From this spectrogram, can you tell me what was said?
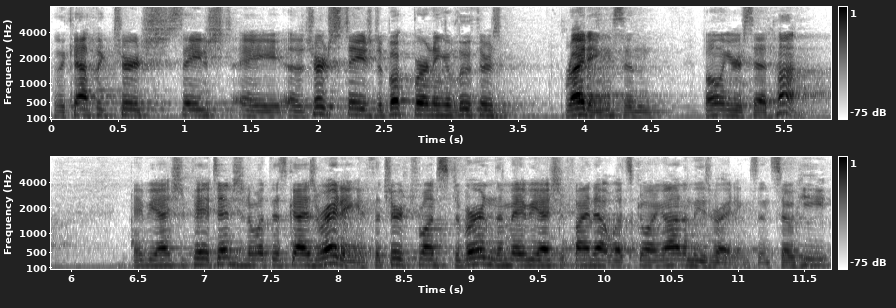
The Catholic Church staged a, uh, the church staged a book burning of Luther's writings, and Bullinger said, huh, maybe I should pay attention to what this guy's writing. If the church wants to burn, then maybe I should find out what's going on in these writings. And so he,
